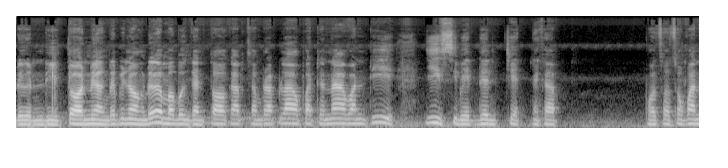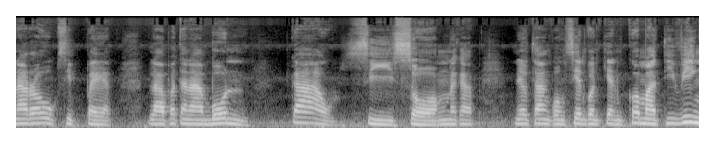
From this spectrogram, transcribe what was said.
เดินดีต่อเนื่องเด้อพี่น้องเด้อมาเบิ่งกันต่อครับสำหรับลาวพัฒนาวันที่ 21 เดือน7นะครับ ศ 2568 ลาวพัฒนาบน 942 นะครับ แนวทางของเซียนคอนแกนก็มาที่วิ่ง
